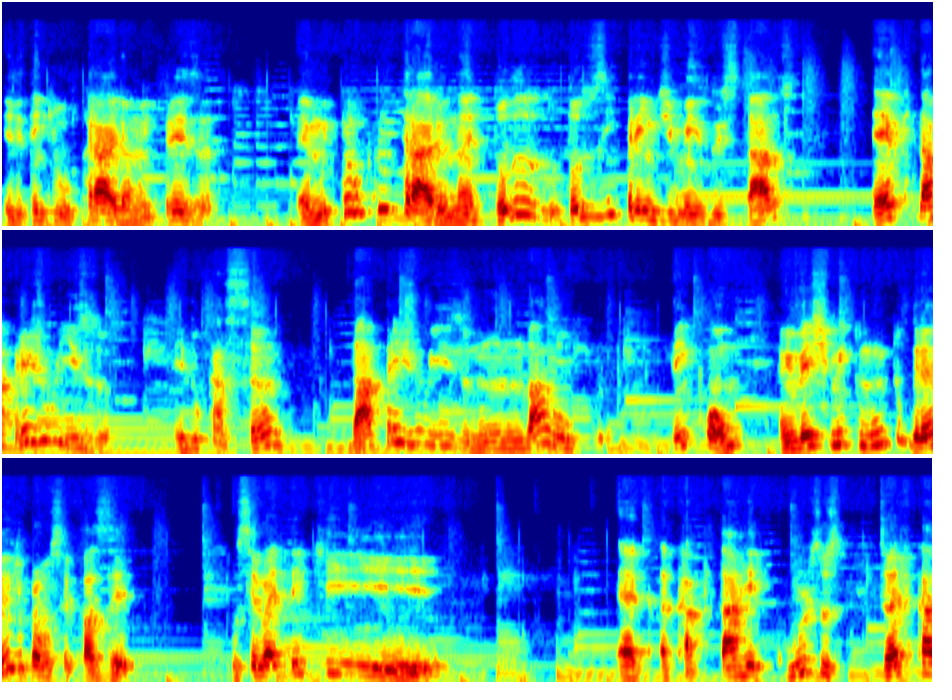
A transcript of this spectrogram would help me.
ele tem que lucrar, ele é uma empresa. É muito pelo contrário, né? Todos, todos os empreendimentos do Estado é o que dá prejuízo. educação dá prejuízo, não, não dá lucro. Tem como. É um investimento muito grande para você fazer. Você vai ter que é, captar recursos, você vai ficar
